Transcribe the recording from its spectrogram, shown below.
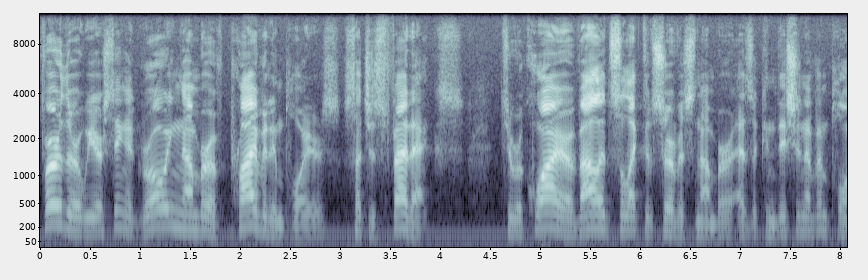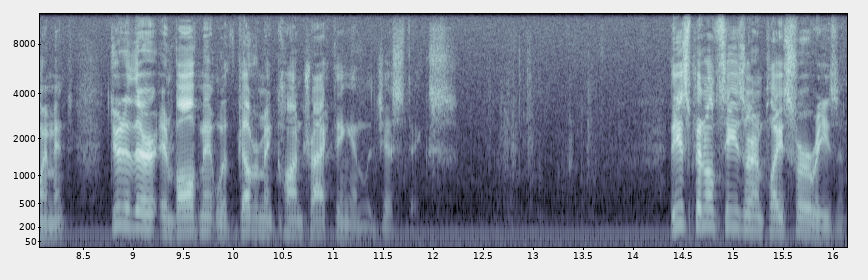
Further, we are seeing a growing number of private employers, such as FedEx, to require a valid selective service number as a condition of employment due to their involvement with government contracting and logistics. These penalties are in place for a reason.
